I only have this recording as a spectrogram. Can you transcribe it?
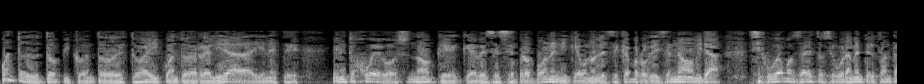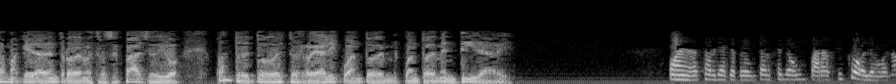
Cuánto de utópico en todo esto hay cuánto de realidad hay en este en estos juegos no que, que a veces se proponen y que a uno les escapa porque dicen no mira si jugamos a esto seguramente el fantasma queda dentro de nuestros espacios digo cuánto de todo esto es real y cuánto de cuánto de mentira hay bueno, eso habría que preguntárselo a un parapsicólogo, ¿no?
